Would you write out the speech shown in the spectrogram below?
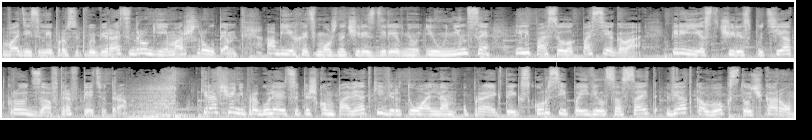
Водителей просят выбирать другие маршруты. Объехать можно через деревню Иунинцы или поселок Посегово. Переезд через пути откроют завтра в 5 утра. Кировчане прогуляются пешком по Вятке виртуально. У проекта экскурсий появился сайт вяткавокс.ру.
